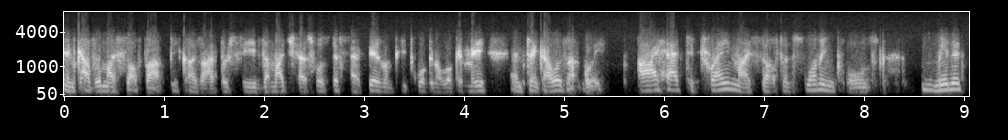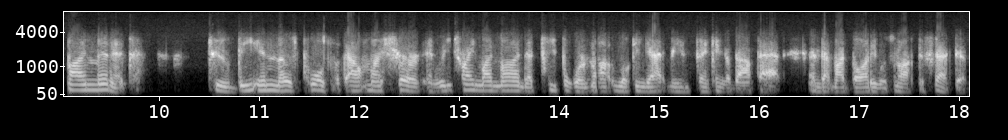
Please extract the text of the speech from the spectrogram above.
and cover myself up because I perceived that my chest was defective and people were going to look at me and think I was ugly. I had to train myself in swimming pools minute by minute to be in those pools without my shirt and retrain my mind that people were not looking at me and thinking about that and that my body was not defective.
